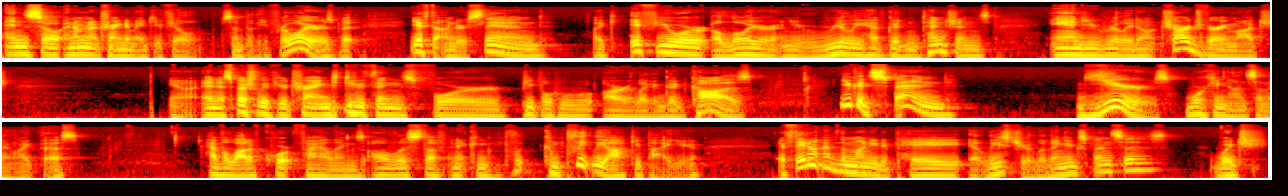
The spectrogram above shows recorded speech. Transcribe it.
And so, and I'm not trying to make you feel sympathy for lawyers, but you have to understand like if you're a lawyer and you really have good intentions and you really don't charge very much, you know, and especially if you're trying to do things for people who are like a good cause, you could spend years working on something like this have a lot of court filings, all this stuff, and it can com- completely occupy you. If they don't have the money to pay at least your living expenses, which,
